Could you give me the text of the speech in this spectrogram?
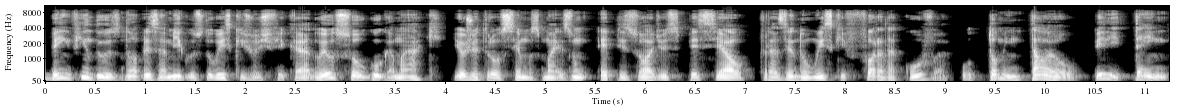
Bem-vindos, nobres amigos do Whisky Justificado. Eu sou o Guga Mark e hoje trouxemos mais um episódio especial trazendo um whisky fora da curva, o Tomintoil Piritang,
